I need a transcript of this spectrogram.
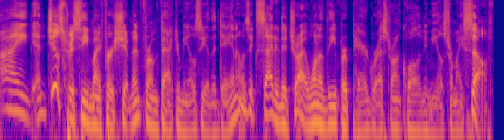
I had just received my first shipment from Factor Meals the other day, and I was excited to try one of the prepared restaurant quality meals for myself.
